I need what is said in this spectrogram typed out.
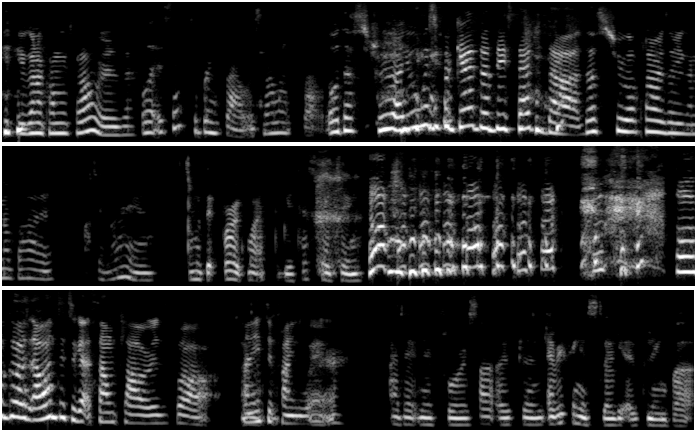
You're gonna come with flowers. Well, it said to bring flowers, not like flowers. Oh, that's true. I always forget that they said that. That's true. What flowers are you gonna buy? I don't know. I'm a bit broke. Might have to be a Tesco thing. oh gosh, I wanted to get sunflowers, but I need to mm. find where. I don't know. Florists are open. Everything is slowly opening, but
